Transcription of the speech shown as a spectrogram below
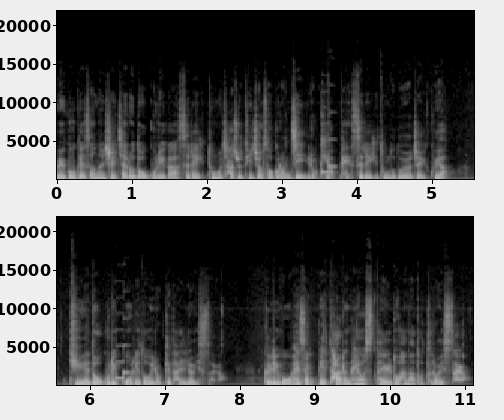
외국에서는 실제로 너구리가 쓰레기통을 자주 뒤져서 그런지 이렇게 옆에 쓰레기통도 놓여져 있고요. 뒤에 너구리 꼬리도 이렇게 달려 있어요. 그리고 회색빛 다른 헤어스타일도 하나 더 들어있어요.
